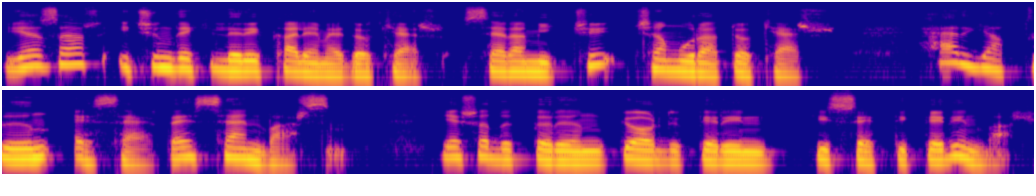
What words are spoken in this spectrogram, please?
Yazar içindekileri kaleme döker, seramikçi çamura döker. Her yaptığın eserde sen varsın. Yaşadıkların, gördüklerin, hissettiklerin var.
